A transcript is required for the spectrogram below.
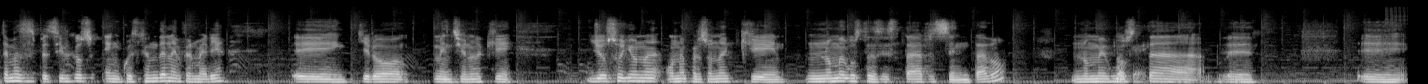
temas específicos en cuestión de la enfermería, eh, quiero mencionar que yo soy una, una persona que no me gusta estar sentado, no me gusta eh, eh,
